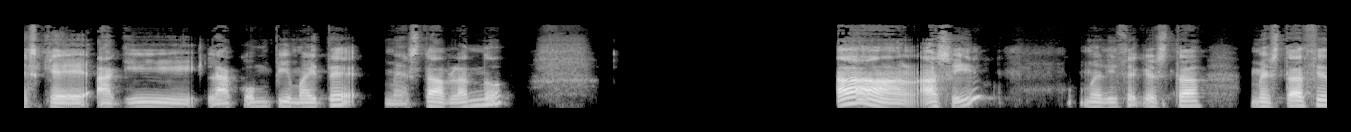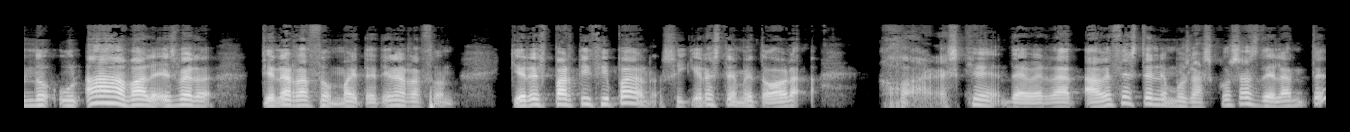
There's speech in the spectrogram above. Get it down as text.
es que aquí la compi Maite me está hablando. Ah, ¿ah, sí? Me dice que está, me está haciendo un... Ah, vale, es verdad. Tienes razón, Maite, tienes razón. ¿Quieres participar? Si quieres te meto ahora. Joder, es que, de verdad, a veces tenemos las cosas delante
